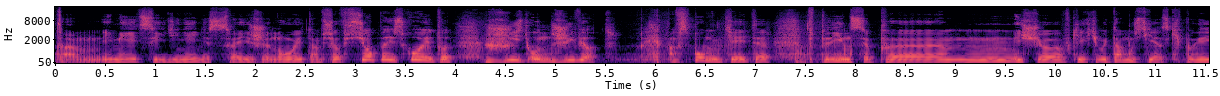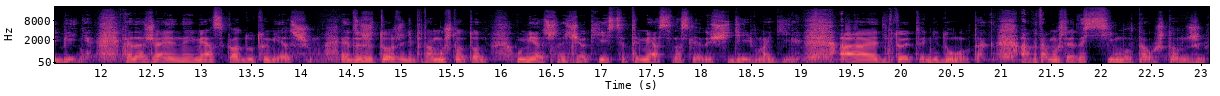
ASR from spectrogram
там имеет соединение со своей женой, там все, все происходит, вот жизнь, он живет. А вспомните этот принцип эм, еще в каких-нибудь там устьерских погребениях, когда жареное мясо кладут умершему. Это же тоже не потому, что вот он умерший начнет есть это мясо на следующий день в могиле, а никто это не думал так, а потому что это символ того, что он жив.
